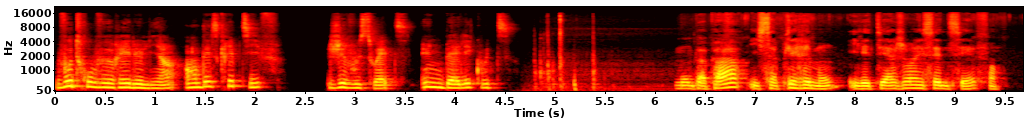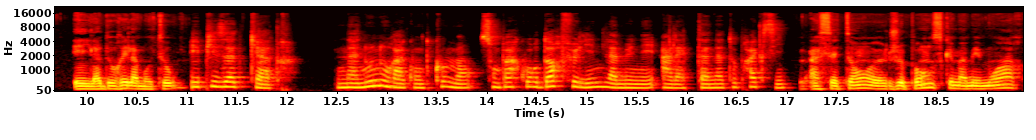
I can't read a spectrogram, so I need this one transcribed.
vous trouverez le lien en descriptif. Je vous souhaite une belle écoute. Mon papa, il s'appelait Raymond, il était agent SNCF et il adorait la moto. Épisode 4. Nanou nous raconte comment son parcours d'orpheline l'a mené à la thanatopraxie. À 7 ans, euh, je pense que ma mémoire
